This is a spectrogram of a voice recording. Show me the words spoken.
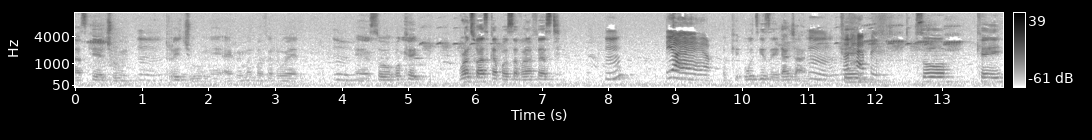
last year, June, Mm, 3 June. I remember very well. mm, Uh, so, okay, want to ask about Savannah Fest? mm? Yeah, yeah, yeah, yeah. Okay, what is a ganjan? Mm, what happened? So, okay,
